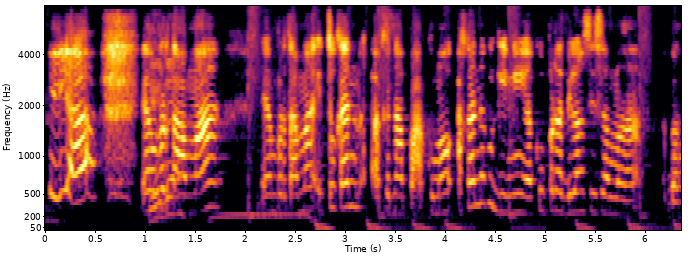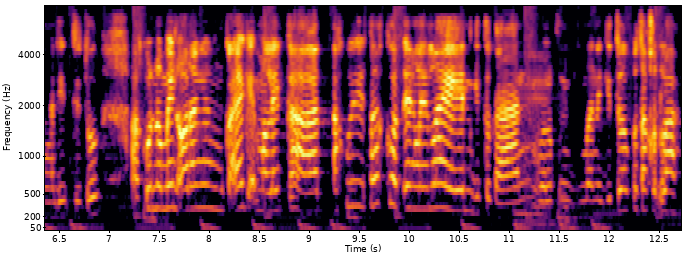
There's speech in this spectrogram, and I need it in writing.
iya. Yang Yaudah. pertama, yang pertama itu kan eh, kenapa aku mau? Akan aku gini, aku pernah bilang sih sama Bang Adit itu, aku nemuin orang yang mukanya kayak malaikat. Aku takut yang lain-lain gitu kan. Walaupun gimana gitu aku takut lah.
